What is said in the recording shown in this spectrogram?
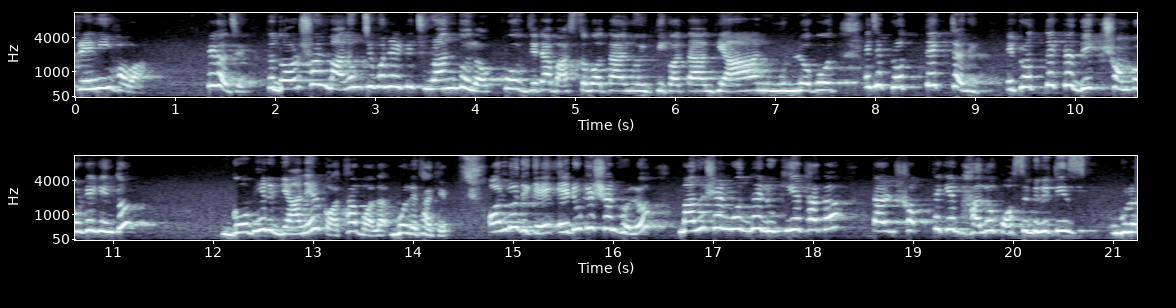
প্রেমী হওয়া। ঠিক আছে? তো দর্শন মানব জীবনের একটি চূড়ান্ত লক্ষ্য, যেটা বাস্তবতা, নৈতিকতা, জ্ঞান, মূল্যবোধ, এই যে প্রত্যেকটা দিক, এই প্রত্যেকটা দিক সম্পর্কে কিন্তু গভীর জ্ঞানের কথা বলা, বলে থাকে। অন্যদিকে এডুকেশন হলো মানুষের মধ্যে লুকিয়ে থাকা, তার সব থেকে ভালো পসিবিলিটিসগুলো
